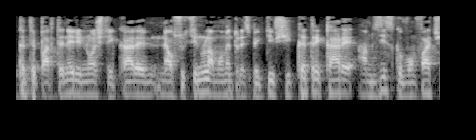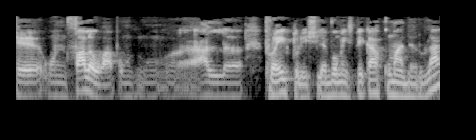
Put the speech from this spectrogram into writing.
către partenerii noștri care ne-au susținut la momentul respectiv și către care am zis că vom face un follow-up al uh, proiectului și le vom explica cum a derulat.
